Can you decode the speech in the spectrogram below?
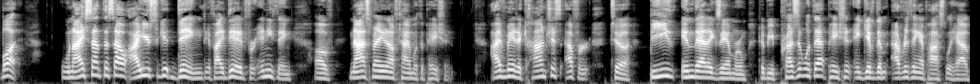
But when I sent this out, I used to get dinged if I did for anything of not spending enough time with the patient. I've made a conscious effort to be in that exam room, to be present with that patient and give them everything I possibly have,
